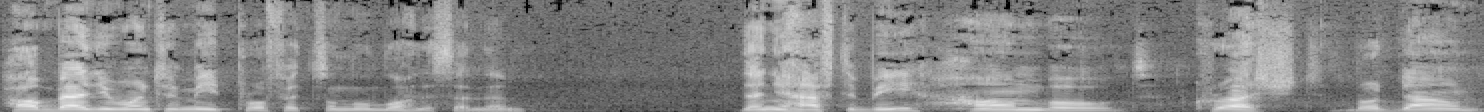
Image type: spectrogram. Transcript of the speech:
How bad you want to meet Prophet then you have to be humbled, crushed, brought down.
